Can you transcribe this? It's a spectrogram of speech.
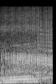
Bye.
